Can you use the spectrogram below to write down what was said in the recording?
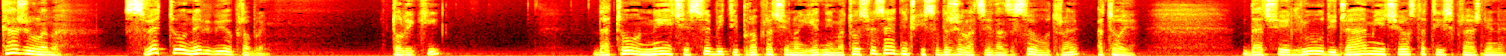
Kaže Ulema, sve to ne bi bio problem. Toliki, da to neće sve biti propraćeno jednim, a to je sve zajednički sadržalac jedan za sve ovo troje, a to je da će ljudi, džamije će ostati ispražnjene.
